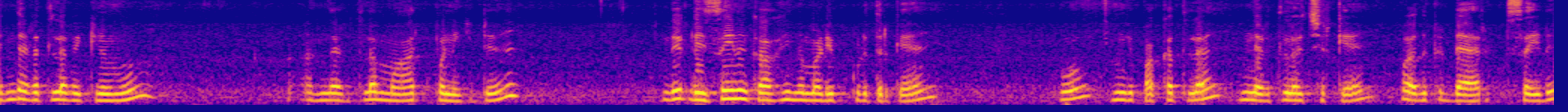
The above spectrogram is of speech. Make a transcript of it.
எந்த இடத்துல வைக்கணுமோ அந்த இடத்துல மார்க் பண்ணிக்கிட்டு இது டிசைனுக்காக இந்த மடிப்பு கொடுத்துருக்கேன். இப்போது இங்கே பக்கத்தில் இந்த இடத்துல வச்சுருக்கேன். இப்போ அதுக்கு direct side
